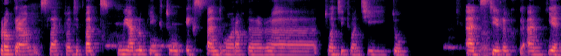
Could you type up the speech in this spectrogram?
program. It's like 20, but we are looking to expand more after uh, 2022 and still and yeah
